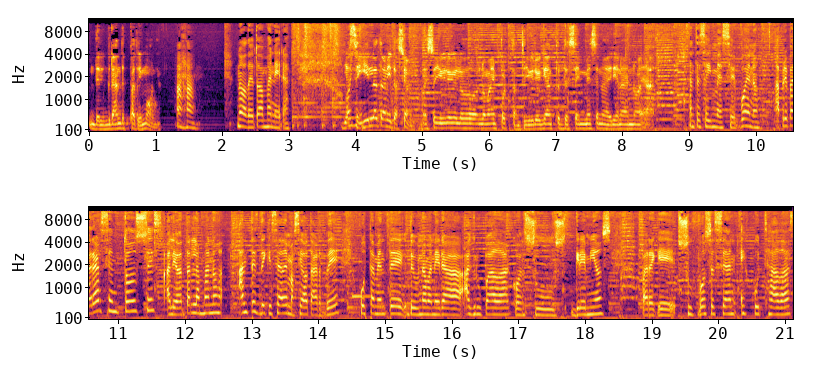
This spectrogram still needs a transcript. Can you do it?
del grandes patrimonios. Ajá. No, de todas maneras. Y a seguir la tramitación, eso yo creo que es lo, lo más importante. Yo creo que antes de seis meses no deberían haber novedades. Antes seis meses. Bueno, a prepararse entonces, a levantar las manos antes de que sea demasiado tarde, justamente de una manera agrupada con sus gremios, para que sus voces sean escuchadas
